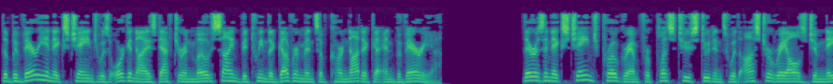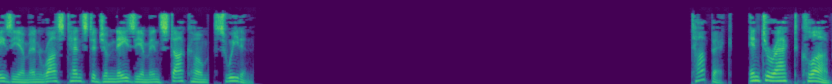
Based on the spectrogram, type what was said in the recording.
The Bavarian exchange was organized after an MoU signed between the governments of Karnataka and Bavaria. There is an exchange program for plus two students with Östra Reals Gymnasium and Rostensta Gymnasium in Stockholm, Sweden. Interact Club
